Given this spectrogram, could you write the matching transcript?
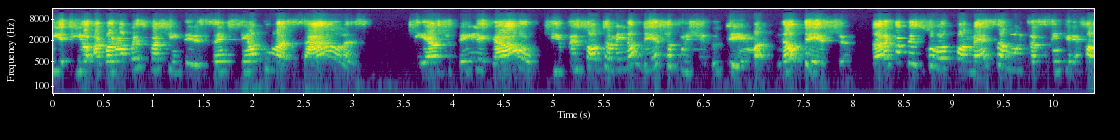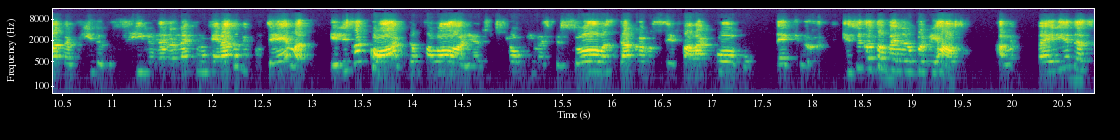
e, e agora uma coisa que eu achei interessante, tem algumas salas eu acho bem legal, que o pessoal também não deixa fugir do tema. Não deixa. Na hora que a pessoa começa muito assim, querer falar da vida, do filho, né, né, que não tem nada a ver com o tema, eles acordam, falam, olha, a gente quer ouvir mais pessoas, dá para você falar como? Né? Isso que eu estou vendo no Clubhouse. A maioria das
